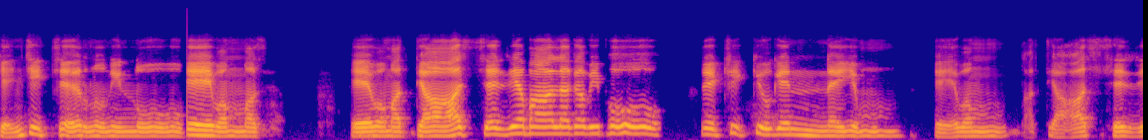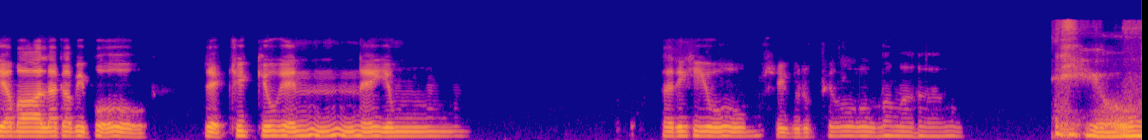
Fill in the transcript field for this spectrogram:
കെഞ്ചിച്ചേർന്നു നിന്നു. ഏവം ഏവം അത്യാശ്ചര്യ ബാലക വിഭോ രക്ഷിക്കുകെന്നെയും ഏവം അത്യാശ്ചര്യ ബാലക വിഭോ രക്ഷിക്കുകെന്നെയും ഹരി ഓം ശ്രീ ഗുരുഭ്യോ നമ ഹരി ഓം.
